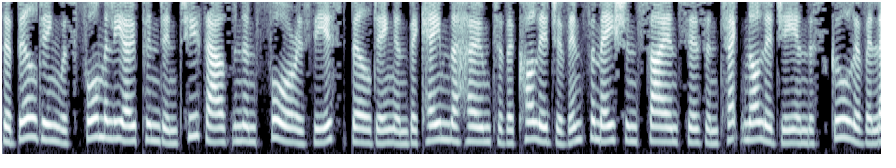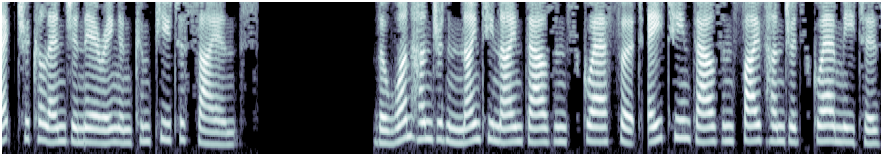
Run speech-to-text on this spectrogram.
The building was formally opened in 2004 as the IST Building and became the home to the College of Information Sciences and Technology and the School of Electrical Engineering and Computer Science. The 199,000 square foot (18,500 square meters)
